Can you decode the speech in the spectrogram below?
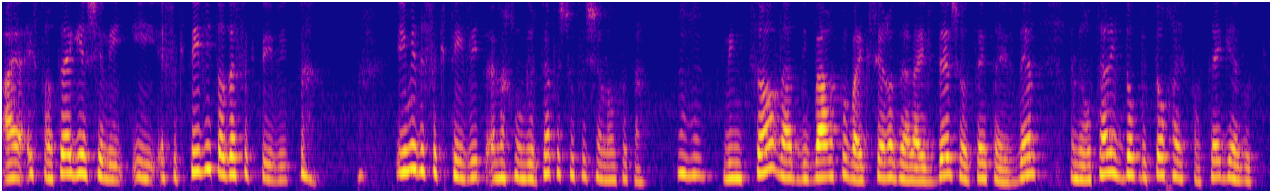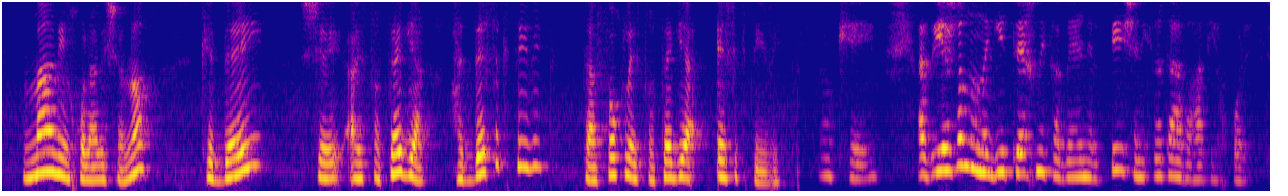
האסטרטגיה שלי היא אפקטיבית או דפקטיבית? אם היא דפקטיבית, אנחנו נרצה פשוט לשנות אותה. Mm-hmm. למצוא, ואת דיברת פה בהקשר הזה על ההבדל שעושה את ההבדל, אני רוצה לבדוק בתוך האסטרטגיה הזאת מה אני יכולה לשנות כדי שהאסטרטגיה הדפקטיבית תהפוך לאסטרטגיה אפקטיבית. אוקיי, okay. אז יש לנו נגיד טכניקה ב-NLP שנקראת העברת יכולת.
